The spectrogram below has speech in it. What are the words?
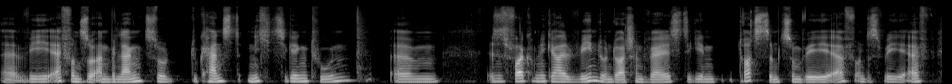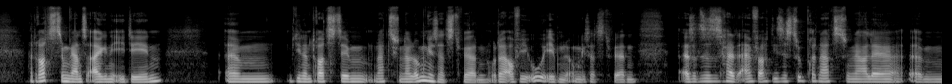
äh, WEF und so anbelangt. So, du kannst nichts dagegen tun. Ähm, es ist vollkommen egal, wen du in Deutschland wählst. Die gehen trotzdem zum WEF und das WEF hat trotzdem ganz eigene Ideen, ähm, die dann trotzdem national umgesetzt werden oder auf EU-Ebene umgesetzt werden. Also das ist halt einfach diese supranationale, ähm,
